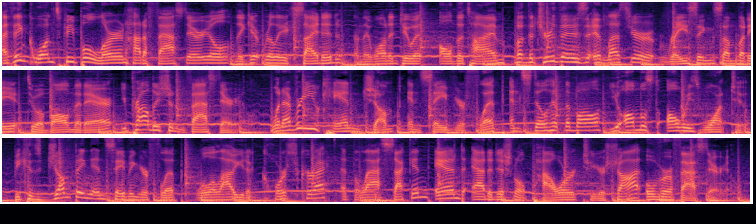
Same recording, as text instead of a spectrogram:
I think once people learn how to fast aerial, they get really excited and they want to do it all the time. But the truth is, unless you're racing somebody to a ball midair, you probably shouldn't fast aerial. Whenever you can jump and save your flip and still hit the ball, you almost always want to because jumping and saving your flip will allow you to course correct at the last second and add additional power to your shot over a fast aerial.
